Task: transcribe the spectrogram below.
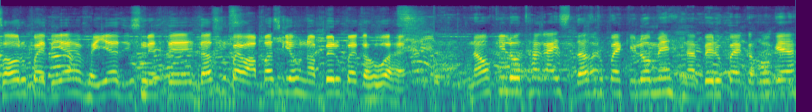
सौ रुपये दिया है भैया, जिसमें से दस रुपये वापस किया हूँ, नब्बे रुपये का हुआ है। नौ किलो था गाइस दस रुपये किलो में नब्बे रुपये का हो गया।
